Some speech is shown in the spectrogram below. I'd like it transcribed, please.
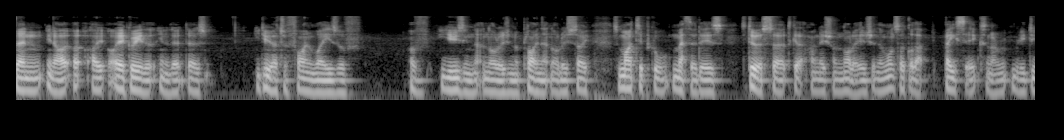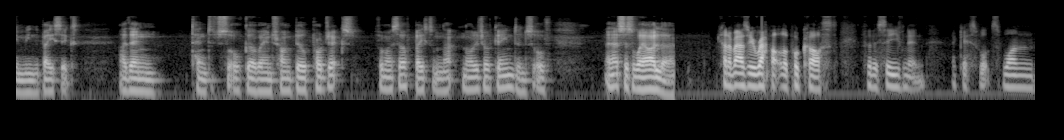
then you know I, I, agree that you know that there's you do have to find ways of of using that knowledge and applying that knowledge. So so my typical method is to do a cert to get that foundational knowledge, and then once I've got that basics, and I really do mean the basics, I then tend to sort of go away and try and build projects for myself based on that knowledge I've gained, and sort of, and that's just the way I learn. Kind of as we wrap up the podcast for this evening, I guess what's one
